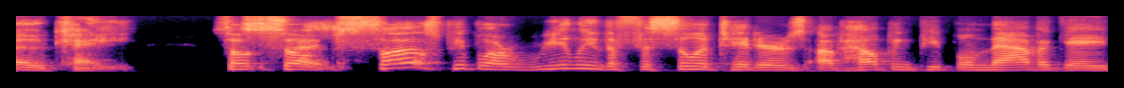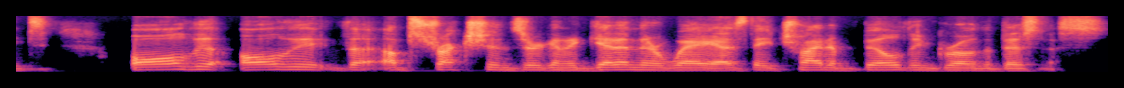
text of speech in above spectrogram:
Okay. So, so salespeople are really the facilitators of helping people navigate all the all the, the obstructions that are going to get in their way as they try to build and grow the business.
